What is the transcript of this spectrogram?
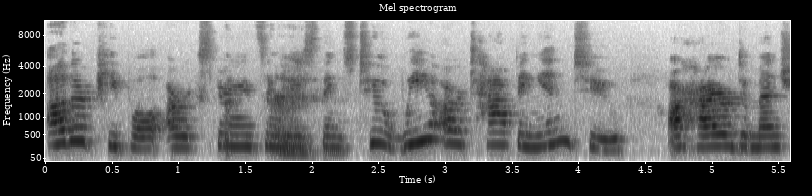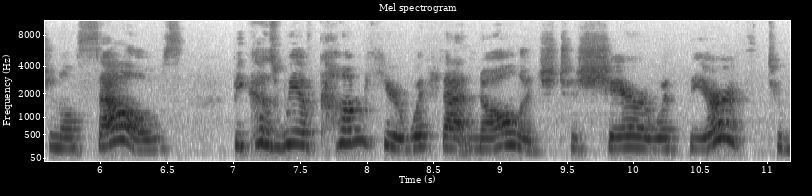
other people are experiencing these things too. We are tapping into our higher dimensional selves because we have come here with that knowledge to share with the earth, to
